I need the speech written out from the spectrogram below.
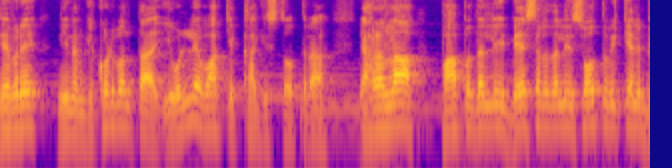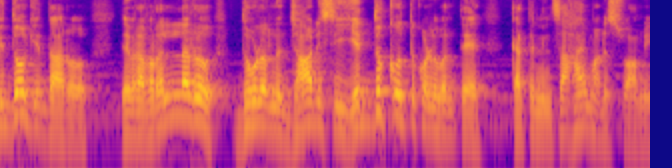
ದೇವರೇ, ನೀ ನಮಗೆ ಕೊಡುವಂಥ ಈ ಒಳ್ಳೆಯ ವಾಕ್ಯಕ್ಕಾಗಿ ಸ್ತೋತ್ರ. ಯಾರೆಲ್ಲ ಪಾಪದಲ್ಲಿ, ಬೇಸರದಲ್ಲಿ, ಸೋತುವಿಕೆಯಲ್ಲಿ ಬಿದ್ದೋಗಿದ್ದಾರೋ ದೇವರವರೆಲ್ಲರೂ ಧೂಳನ್ನು ಜಾಡಿಸಿ ಎದ್ದು ಕೂತುಕೊಳ್ಳುವಂತೆ ಕರ್ತ ನಿನ್ನ ಸಹಾಯ ಮಾಡು ಸ್ವಾಮಿ.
